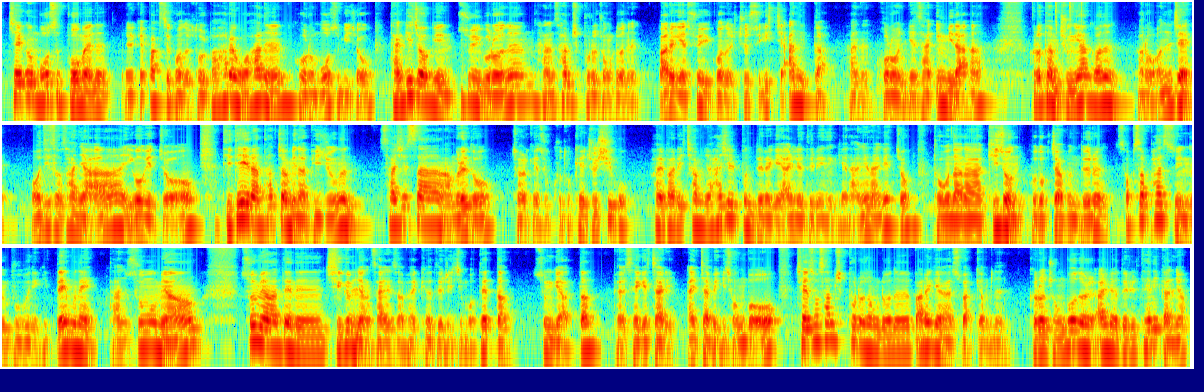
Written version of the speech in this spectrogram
최근 모습 보면은 이렇게 박스권을 돌파하려고 하는 그런 모습이죠. 단기적인 수익으로는 한 30% 정도는 빠르게 수익권을 줄 수 있지 않을까 하는 그런 예상입니다. 그렇다면 중요한 거는 바로 언제 어디서 사냐 이거겠죠. 디테일한 타점이나 비중은 사실상 아무래도 저를 계속 구독해 주시고 활발히 참여하실 분들에게 알려드리는 게 당연하겠죠. 더군다나 기존 구독자분들은 섭섭할 수 있는 부분이기 때문에 단 20명, 20명한테는 지금 영상에서 밝혀드리지 못했던 숨겨왔던 별 3개짜리 알짜배기 정보 최소 30% 정도는 빠르게 갈 수밖에 없는 그런 정보들 알려드릴 테니까요.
